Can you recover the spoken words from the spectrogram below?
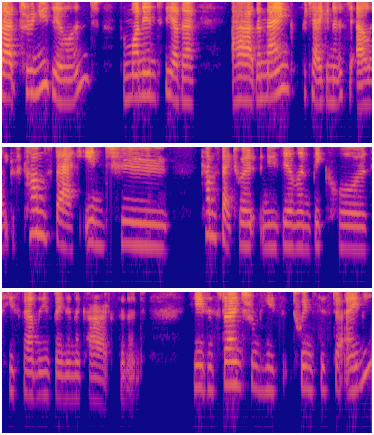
but through New Zealand from one end to the other. Uh, the main protagonist, Alex, comes back into comes back to New Zealand because his family have been in a car accident. He's estranged from his twin sister Amy,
